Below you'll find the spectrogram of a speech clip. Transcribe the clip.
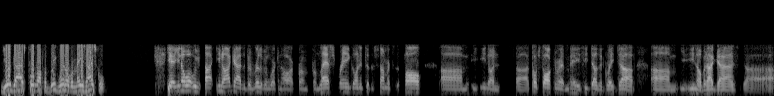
your guys pulled off a big win over Mays High School. Yeah, you know what we, uh, you know, our guys have been really been working hard from from last spring going into the summer to the fall. Um, you know, and uh, Coach Faulkner at Mays, he does a great job. Um, you, you know, but our guys, uh,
